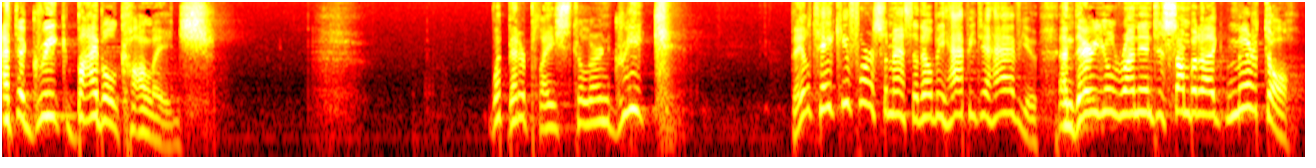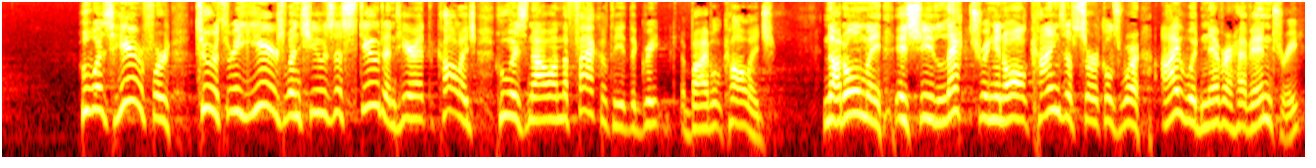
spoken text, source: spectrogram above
at the Greek Bible College. What better place to learn Greek? They'll take you for a semester. They'll be happy to have you. And there you'll run into somebody like Myrto, who was here for two or three years when she was a student here at the college, who is now on the faculty at the Greek Bible College. Not only is she lecturing in all kinds of circles where I would never have entry,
